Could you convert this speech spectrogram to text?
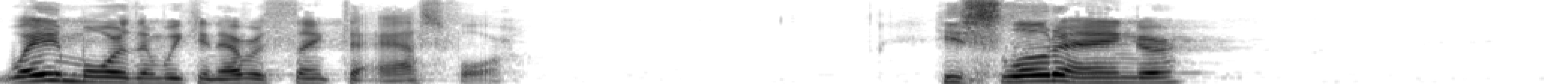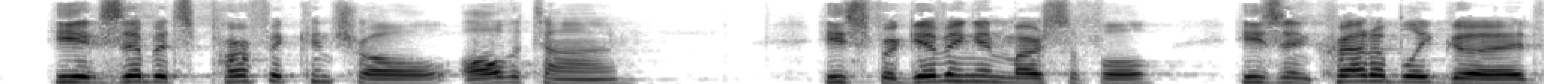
way more than we can ever think to ask for. He's slow to anger. He exhibits perfect control all the time. He's forgiving and merciful. He's incredibly good.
